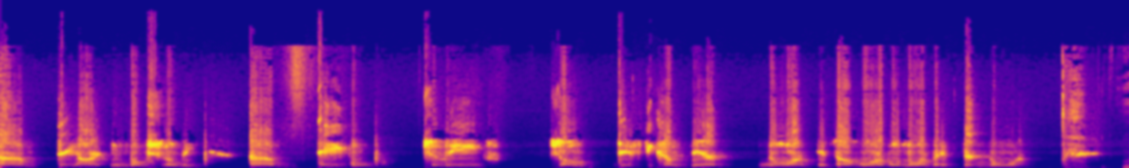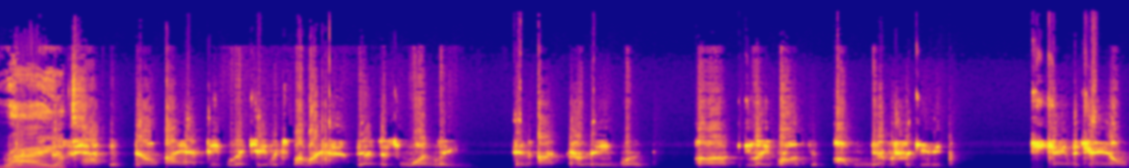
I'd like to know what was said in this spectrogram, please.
Um, they aren't emotionally um, able to leave. So this becomes their norm. It's a horrible norm, but it's their norm. Right. Stuff happened. Now, I had people that came into my life. There's this one lady, and I, her name was uh, Elaine Bronson. I'll never forget it. She came to town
